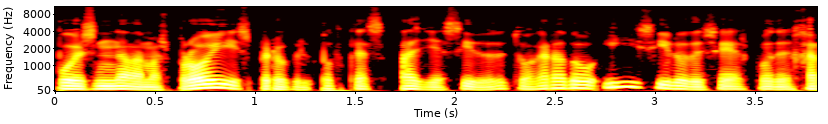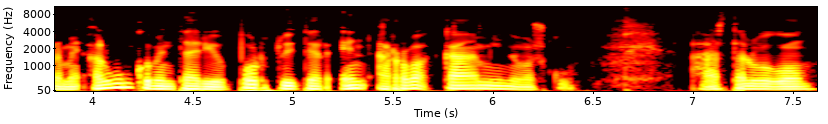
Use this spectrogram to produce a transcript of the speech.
pues nada más por hoy, espero que el podcast haya sido de tu agrado y si lo deseas puedes dejarme algún comentario por Twitter en arroba camino Hasta luego.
